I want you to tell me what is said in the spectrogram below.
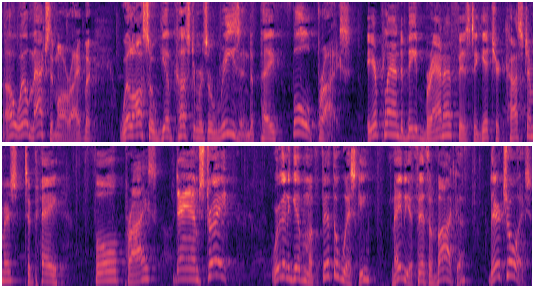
Oh, we'll match them all right, but we'll also give customers a reason to pay full price. Your plan to beat Braniff is to get your customers to pay full price? Damn straight. We're going to give them a fifth of whiskey, maybe a fifth of vodka, their choice.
